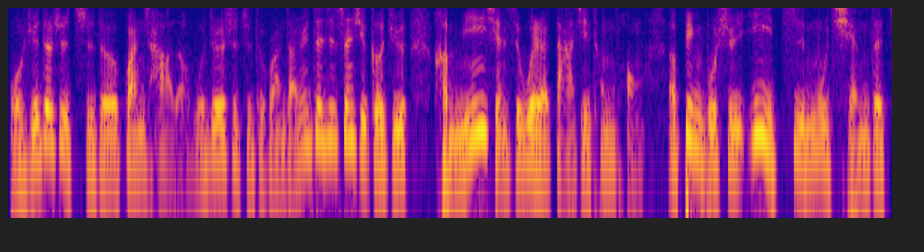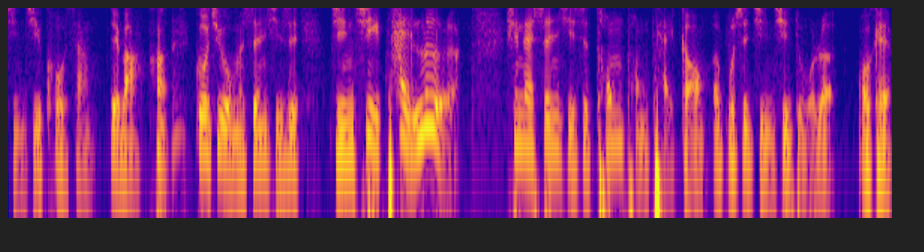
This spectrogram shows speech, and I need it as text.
我觉得是值得观察的，我觉得是值得观察，因为这次升息格局很明显是为了打击通膨，而并不是抑制目前的景气扩张，对吧？哈 过去我们升息是景气太热了，现在升息是通膨太高，而不是景气多热。OK，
